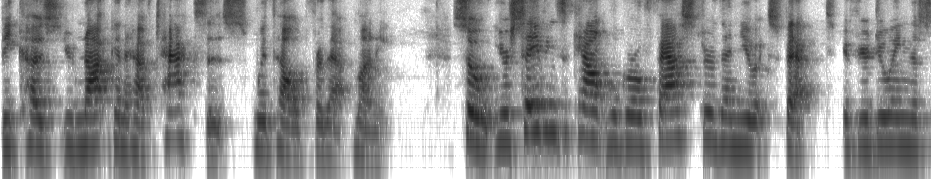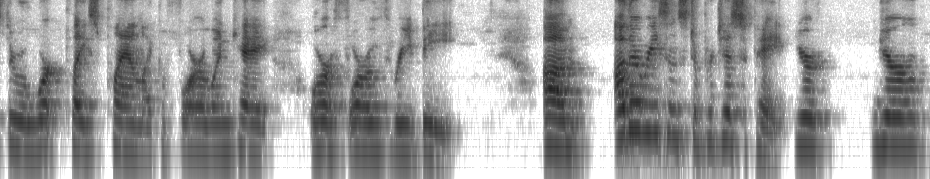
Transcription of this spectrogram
because you're not going to have taxes withheld for that money. So your savings account will grow faster than you expect if you're doing this through a workplace plan like a 401k or a 403b. Um, other reasons to participate, your, your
